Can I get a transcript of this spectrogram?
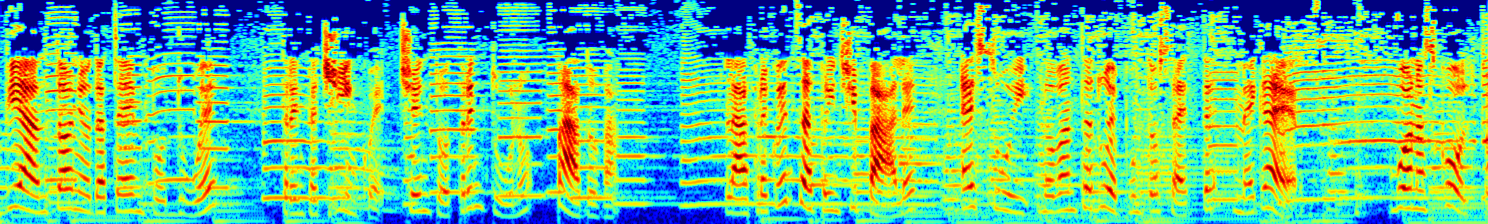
via Antonio da Tempo 2, 35 131 Padova. La frequenza principale è sui 92.7 MHz. Buon ascolto!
